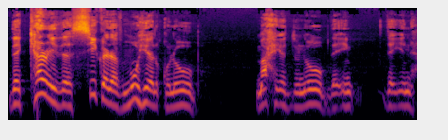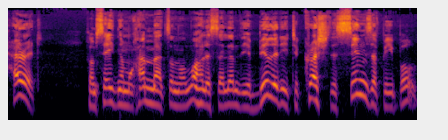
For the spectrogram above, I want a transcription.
They carry the secret of muhi al qulub, mahy al dunub, they, in, they inherit from Sayyidina Muhammad the ability to crush the sins of people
